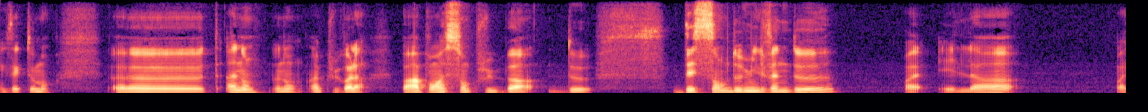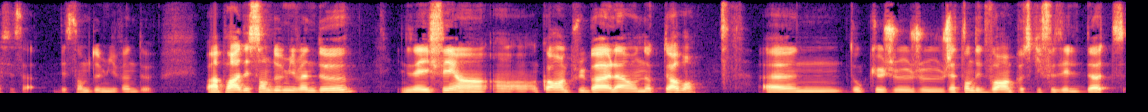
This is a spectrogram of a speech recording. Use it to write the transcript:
exactement. Euh, ah non, non, non, un plus, voilà. Par rapport à son plus bas de décembre 2022. Ouais, et là, ouais, c'est ça, décembre 2022. Par rapport à décembre 2022, il nous avait fait encore un plus bas là en octobre. Euh, donc j'attendais de voir un peu ce qu'il faisait le dot.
